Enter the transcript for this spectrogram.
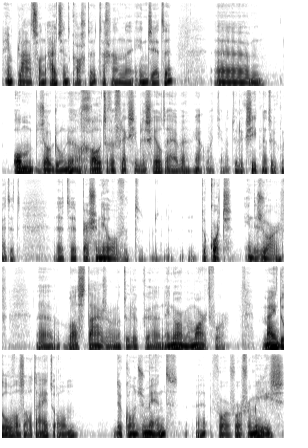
in plaats van uitzendkrachten te gaan uh, inzetten. Uh, om zodoende een grotere flexibele schil te hebben. Ja, wat je natuurlijk ziet natuurlijk met het, het personeel of het tekort in de zorg. Was daar zo natuurlijk een enorme markt voor. Mijn doel was altijd om de consument voor, voor families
